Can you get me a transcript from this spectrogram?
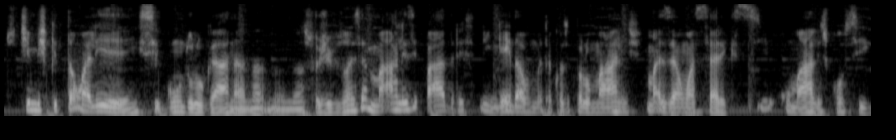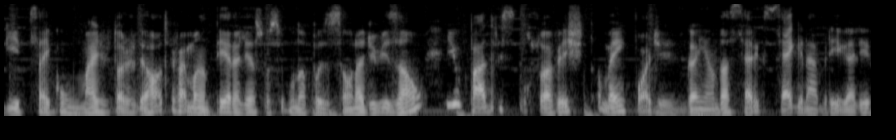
de times que estão ali em segundo lugar na, na, nas suas divisões é Marlins e Padres. Ninguém dava muita coisa pelo Marlins, mas é uma série que se o Marlins conseguir sair com mais vitórias e derrotas, vai manter ali a sua segunda posição na divisão. E o Padres, por sua vez, também pode ganhando a série, que segue na briga ali,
